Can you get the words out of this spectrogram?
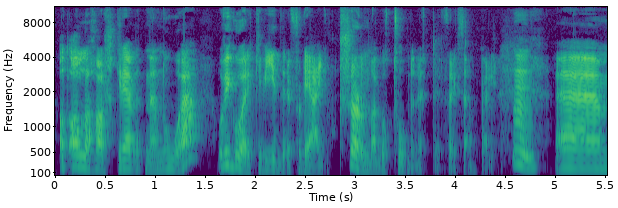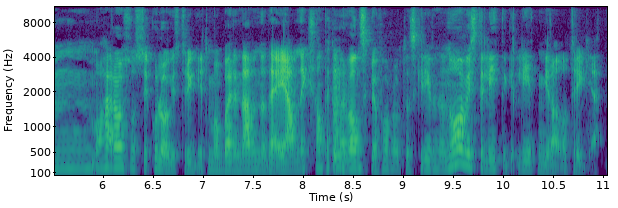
at alle har skrevet ned noe, og vi går ikke videre for det jeg har gjort, sjøl om det har gått to minutter, f.eks. Mm. Um, og her er også psykologisk trygghet. Vi må bare nevne det igjen. ikke sant? Det kan være vanskelig å få folk til å skrive ned nå hvis det er lite, liten grad av trygghet.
